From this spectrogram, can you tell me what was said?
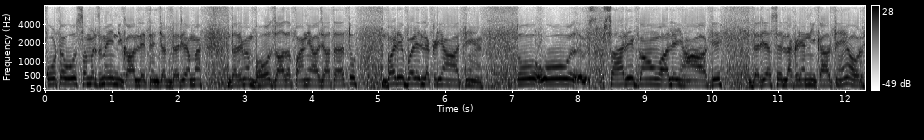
कोटा वो समर्स में ही निकाल लेते हैं। जब दरिया में दरिया में बहुत ज़्यादा पानी आ जाता है तो बड़े बड़े लकड़ियाँ आती हैं। तो वो सारे गाँव वाले यहाँ आके दरिया से लकड़ियाँ निकालते हैं और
